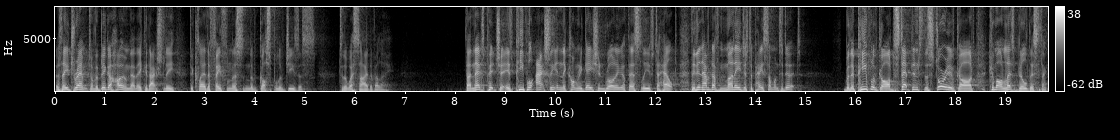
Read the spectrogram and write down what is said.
as they dreamt of a bigger home that they could actually declare the faithfulness and the gospel of Jesus to the west side of LA. That next picture is people actually in the congregation rolling up their sleeves to help. They didn't have enough money just to pay someone to do it. But the people of God stepped into the story of God. Come on, let's build this thing.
